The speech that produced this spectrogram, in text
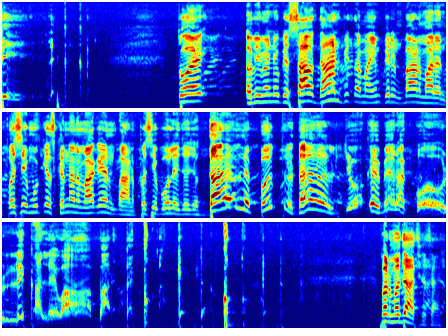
तीर लेकर खड़े। તો અભિમન્યુ કે સાવધાન પિતામાં એમ કરીને બાણ મારે ને પછી મુકેશ ખન્નાને માગે ને બાણ પછી બોલે જોજો દલ પુત્ર દલ ક્યું કે મેરા કોલ લિખા લેવા પર પણ મજા છે સાહેબ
